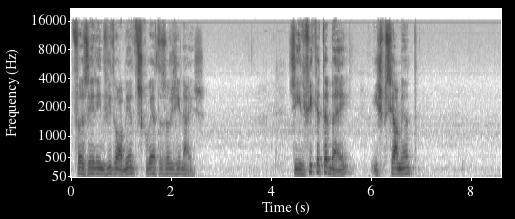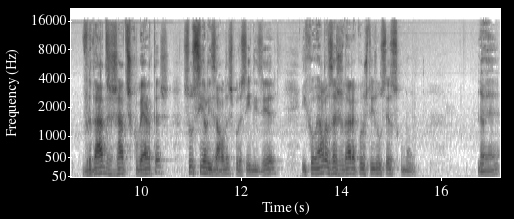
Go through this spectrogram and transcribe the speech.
fazer individualmente descobertas originais. Significa também, e especialmente, verdades já descobertas, socializá-las, por assim dizer, e com elas ajudar a construir um senso comum. Não é?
